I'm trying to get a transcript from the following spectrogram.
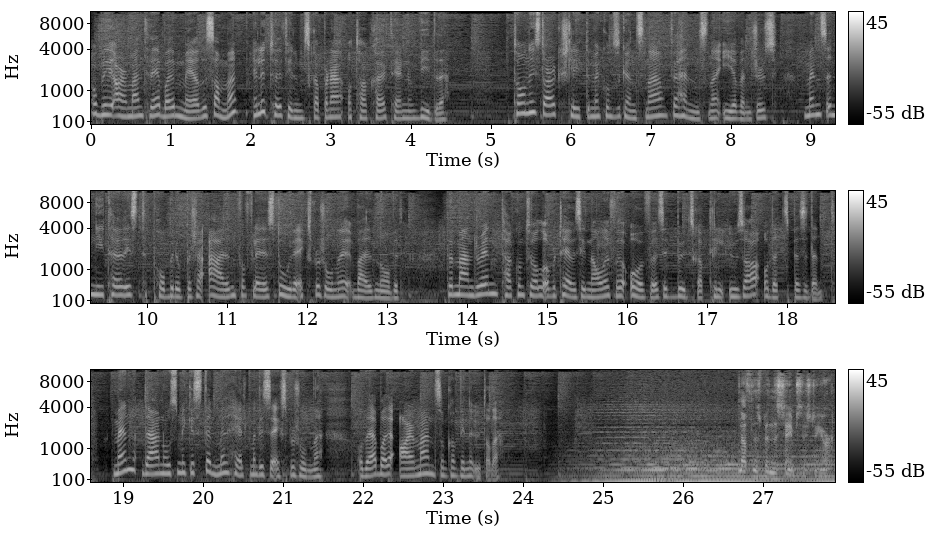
Og blir Iron Man 3 bare med av det samme, eller tør filmskaperne å ta karakteren videre? Tony Stark sliter med konsekvensene for hendelsene i Avengers, mens en ny terrorist påberoper seg æren for flere store eksplosjoner verden over. The Mandarin tar kontroll over TV-signaler for å overføre sitt budskap til USA og dets president. Men det er noe som ikke stemmer helt med disse eksplosjonene, og det er bare Iron Man som kan finne ut av det. Nothing's been the same since New York.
